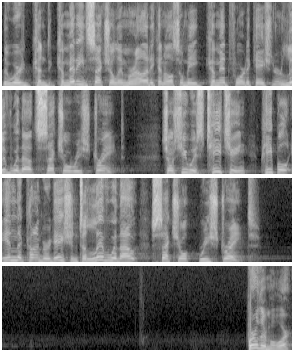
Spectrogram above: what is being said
The word con- committing sexual immorality can also mean commit fornication or live without sexual restraint. So she was teaching people in the congregation to live without sexual restraint. Furthermore,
